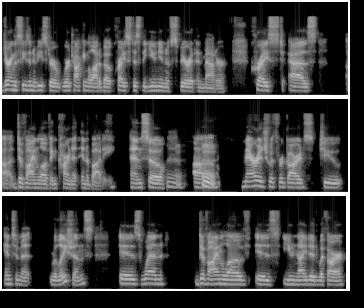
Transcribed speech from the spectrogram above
during the season of Easter, we're talking a lot about Christ as the union of spirit and matter, Christ as uh, divine love incarnate in a body. And so, mm. Uh, mm. marriage with regards to intimate relations is when divine love is united with our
